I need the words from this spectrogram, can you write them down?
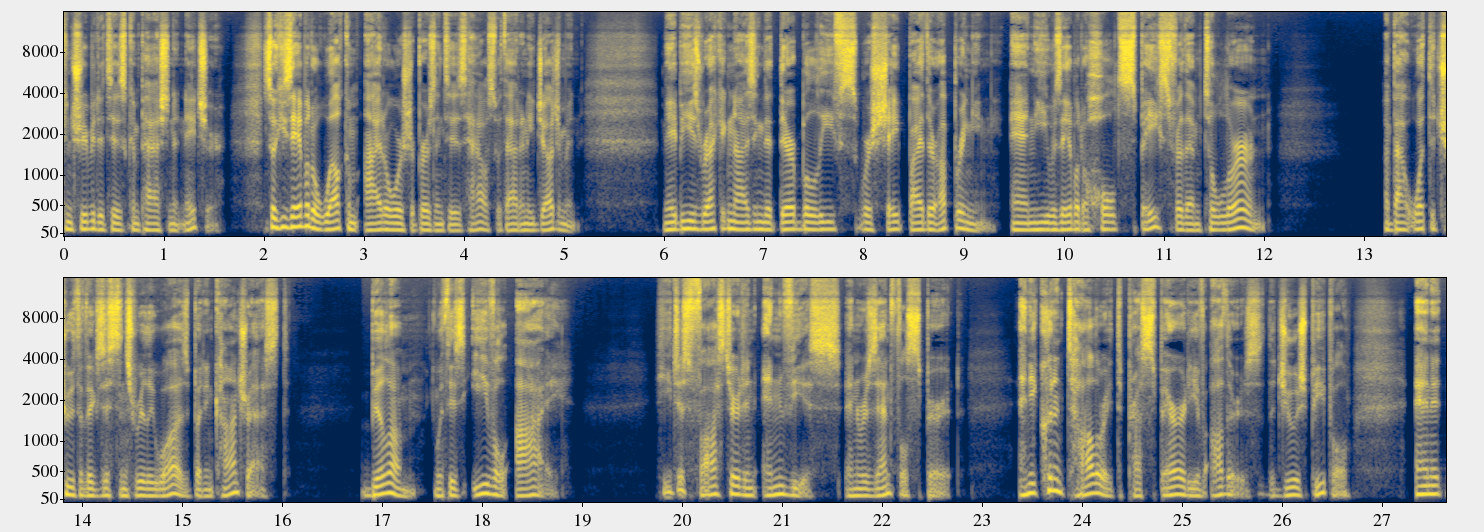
contributed to his compassionate nature. So he's able to welcome idol worshippers into his house without any judgment. Maybe he's recognizing that their beliefs were shaped by their upbringing and he was able to hold space for them to learn about what the truth of existence really was. But in contrast, Bilam, with his evil eye, he just fostered an envious and resentful spirit. And he couldn't tolerate the prosperity of others, the Jewish people. And it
